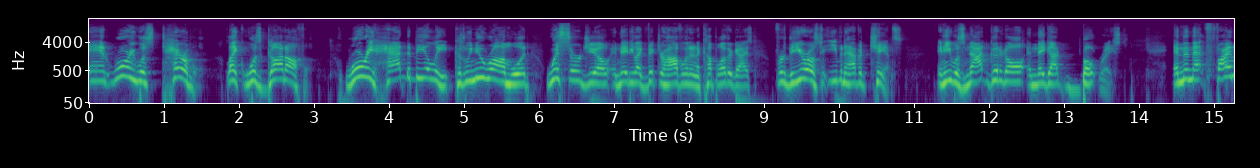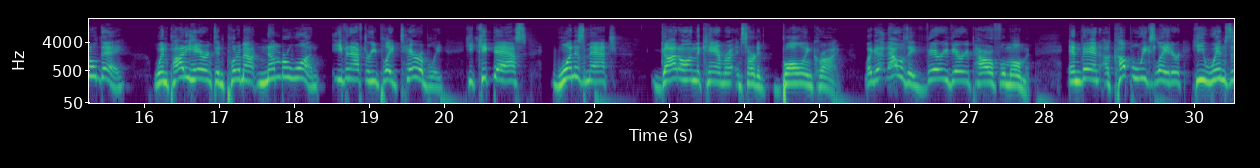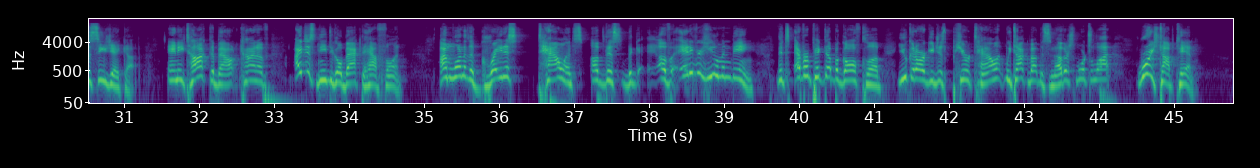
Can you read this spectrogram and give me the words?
And Rory was terrible, like, was god awful. Rory had to be elite because we knew Rahm would with Sergio and maybe like Viktor Hovland and a couple other guys for the Euros to even have a chance. And he was not good at all, and they got boat raced. And then that final day, when Padraig Harrington put him out number one, even after he played terribly, he kicked ass, won his match, got on the camera, and started bawling, crying. Like that was a very, very powerful moment. And then a couple weeks later, he wins the CJ Cup. And he talked about kind of I just need to go back to have fun. I'm one of the greatest talents of this of any human being that's ever picked up a golf club. You could argue just pure talent. We talk about this in other sports a lot. Rory's top 10.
